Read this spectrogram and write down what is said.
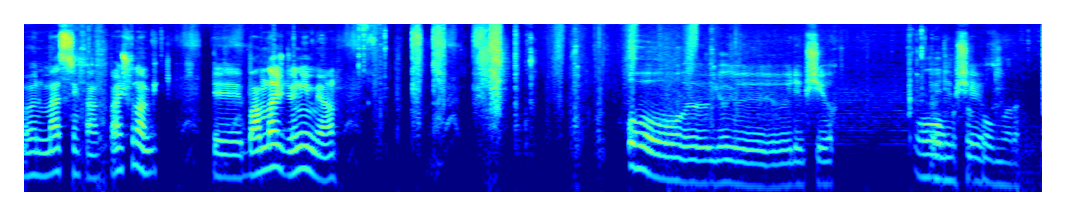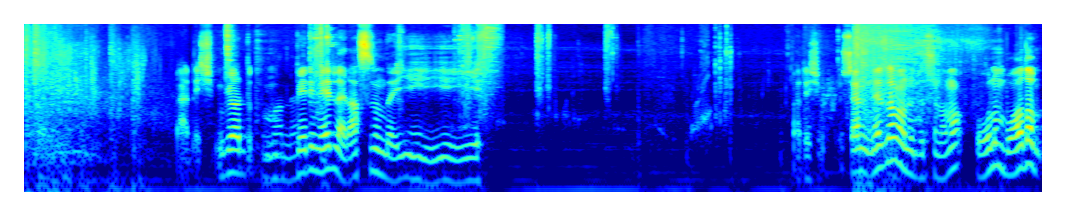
Ölmezsin kanka. Ben şuradan bir e, bandaj döneyim ya. Oo öyle, öyle bir şey yok Oo Öyle bir şey yok. tohumları. Kardeşim gördüm. Bunlar ne? Benim eller aslında iyi iyi iyi. Kardeşim sen ne zaman ölürsün ama? Oğlum bu adam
